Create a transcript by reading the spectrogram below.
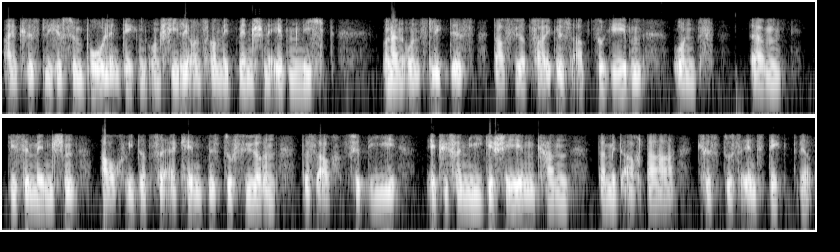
ein christliches Symbol entdecken und viele unserer Mitmenschen eben nicht. Und an uns liegt es, dafür Zeugnis abzugeben und ähm, diese Menschen auch wieder zur Erkenntnis zu führen, dass auch für die Epiphanie geschehen kann, damit auch da Christus entdeckt wird.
